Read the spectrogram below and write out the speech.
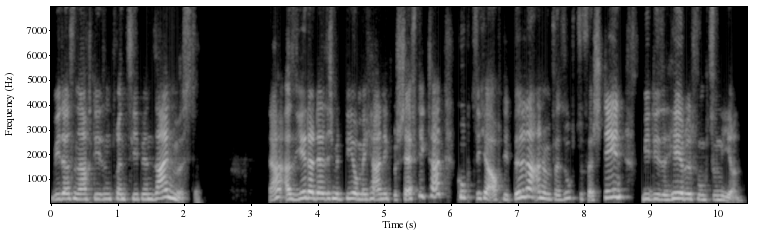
wie das nach diesen Prinzipien sein müsste. Ja, also jeder, der sich mit Biomechanik beschäftigt hat, guckt sich ja auch die Bilder an und versucht zu verstehen, wie diese Hebel funktionieren.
